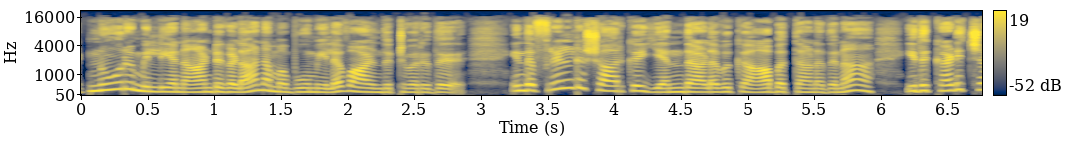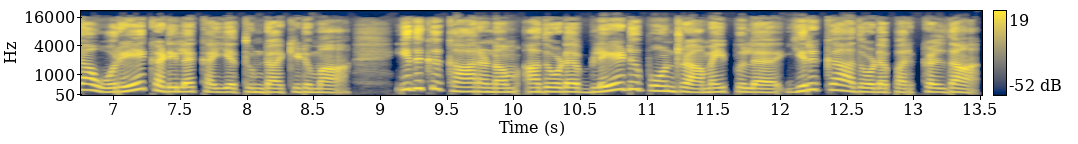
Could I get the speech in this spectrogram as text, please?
எட்நூறு மில்லியன் ஆண்டுகளா நம்ம பூமியில வாழ்ந்துட்டு வருது. இந்த ஃப்ரில்டு ஷார்க்கு எந்த அளவுக்கு ஆபத்தானதுன்னா இது கடிச்சா ஒரே கடில கைய துண்டாக்கிடுமா. இதுக்கு காரணம் அதோட பிளேடு போன்ற அமைப்புல இருக்க அதோட பற்கள் தான்.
